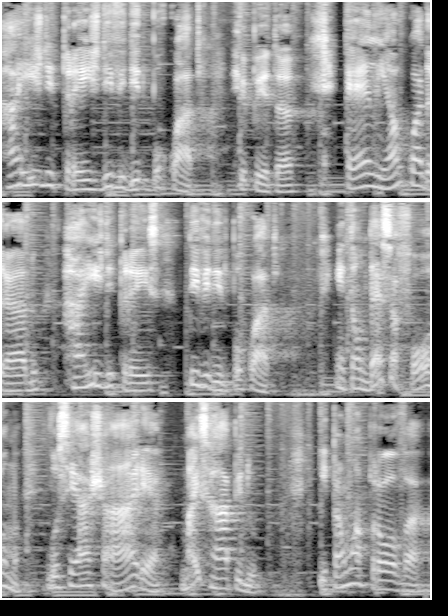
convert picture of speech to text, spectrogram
raiz de 3 dividido por 4. Repita, L ao quadrado raiz de 3 dividido por 4. Então, dessa forma, você acha a área mais rápido. E para uma prova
